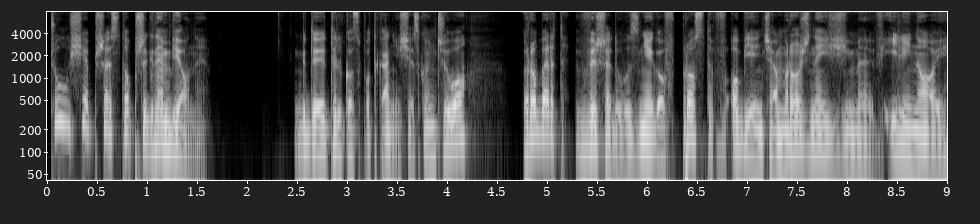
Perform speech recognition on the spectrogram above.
czuł się przez to przygnębiony. Gdy tylko spotkanie się skończyło, Robert wyszedł z niego wprost w objęcia mroźnej zimy w Illinois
